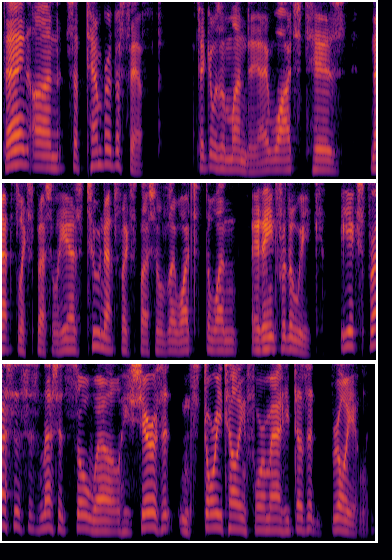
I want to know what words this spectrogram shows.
Then on September the 5th, I think it was a Monday, I watched his Netflix special. He has two Netflix specials. I watched the one, It Ain't for the Weak. He expresses his message so well. He shares it in storytelling format. He does it brilliantly.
